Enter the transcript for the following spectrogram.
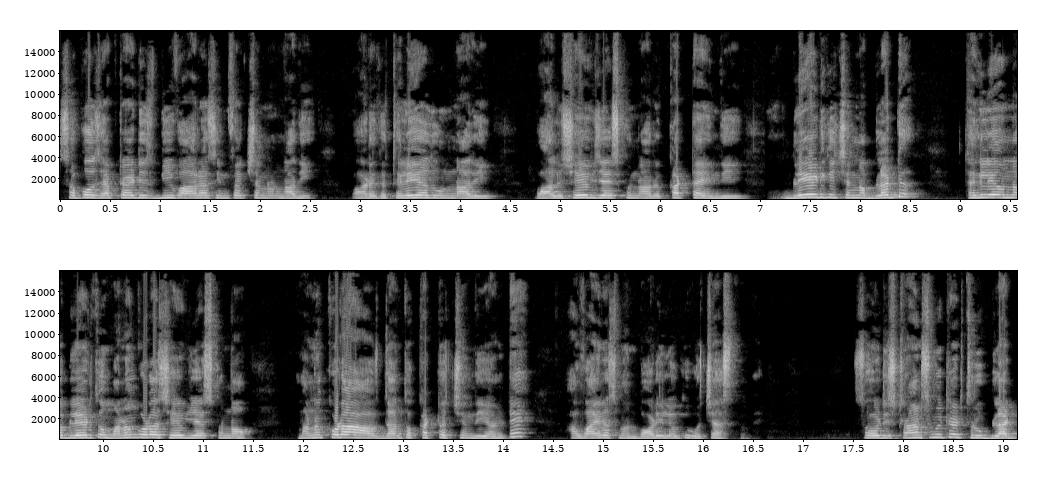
suppose hepatitis B virus infection ఉన్నది వాడికి తెలియదు ఉన్నది వాళ్ళు షేవ్ చేసుకున్నారు కట్ అయింది. బ్లేడ్కి చిన్న బ్లడ్ తగిలే ఉన్న బ్లేడ్తో మనం కూడా షేవ్ చేసుకున్నాం. మనకు కూడా దాంతో కట్ వచ్చింది అంటే ఆ వైరస్ మన బాడీలోకి వచ్చేస్తుంది. So it is transmitted through blood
